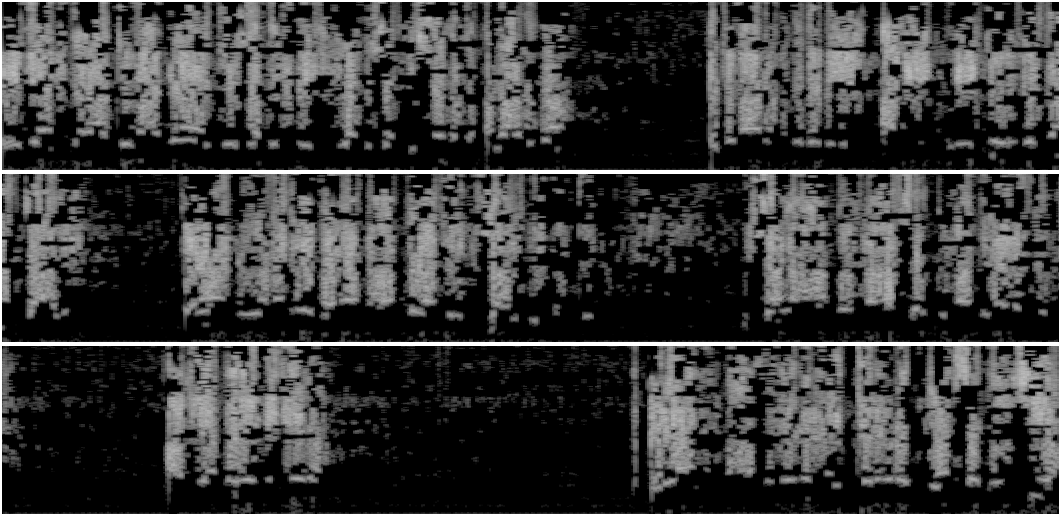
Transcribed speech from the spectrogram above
Ella entrará tu mano, tu sacrificio, tu servicio de la palabra. Te quedamos con el bien, a mí, mi tú, que estás tarde. Te harán una manera para amar, para tu salud, tu mundo. Y será con la asa tu manera. Había para mi guerra. Pero aún más, no era el que era tu asa consigo.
